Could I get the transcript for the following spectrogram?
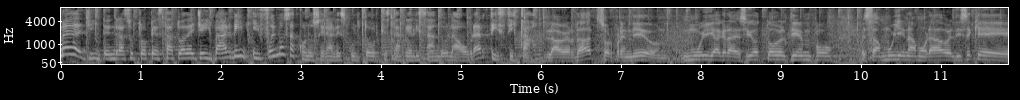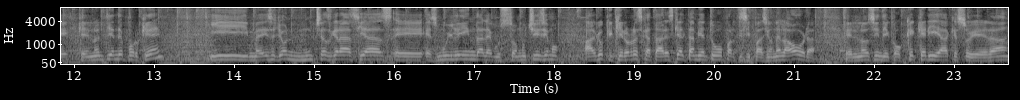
Medellín tendrá su propia estatua de J Balvin y fuimos a conocer al escultor que está realizando la obra artística. La verdad, sorprendido, muy agradecido todo el tiempo, está muy enamorado. Él dice que, que no entiende por qué, y me dice John, muchas gracias, eh, es muy linda, le gustó muchísimo. Algo que quiero rescatar es que él también tuvo participación en la obra. Él nos indicó que quería que estuviera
